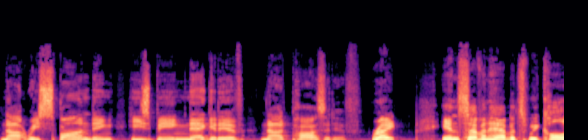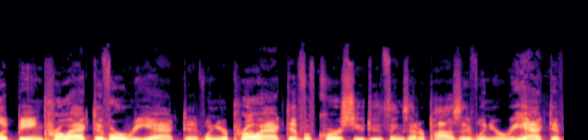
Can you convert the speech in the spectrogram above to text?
not responding, he's being negative, not positive. Right. In Seven Habits, we call it being proactive or reactive. When you're proactive, of course, you do things that are positive. When you're reactive,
